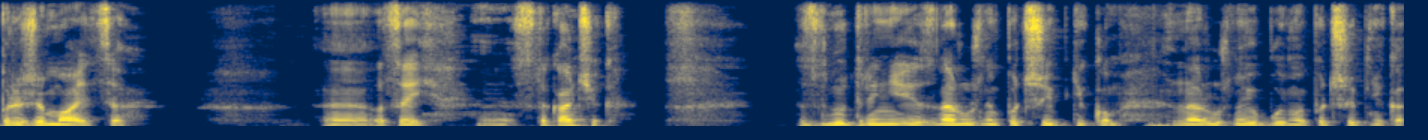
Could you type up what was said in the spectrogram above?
прижимається оцей е, стаканчик з внутрішньою, з наружним подшипником, наружною обоймою подшипника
